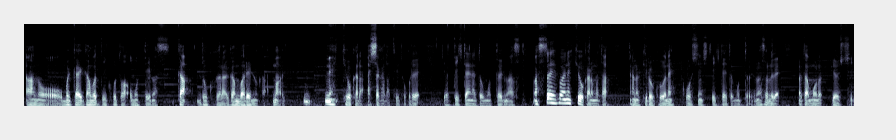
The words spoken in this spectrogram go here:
あの、もう一回頑張っていこうとは思っていますが、どこから頑張れるのか、まあ、ね、今日から明日からというところでやっていきたいなと思っております。まあ、スタイフはね、今日からまた、あの、記録をね、更新していきたいと思っておりますので、またものよし、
